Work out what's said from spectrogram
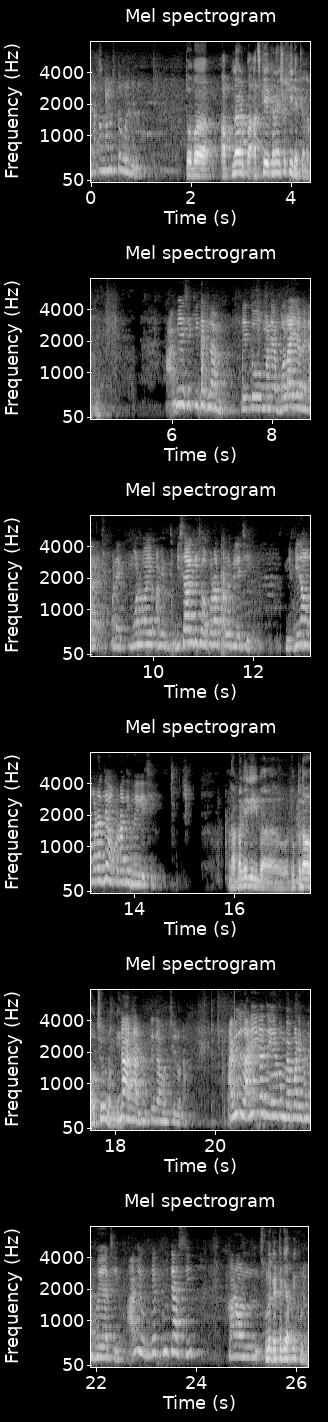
এলাকার মানুষ তো বলবেনই তো বা আপনার আজকে এখানে এসে কি দেখলেন আপনি? আমি এসে কি দেখলাম? সে তো মানে বলাই যাবে না। মানে মনে হয় আমি বিশাল কিছু অপরাধ করে ফেলেছি। বিনা অপরাধে অপরাধী হয়ে গেছি। মানে আপনাকে কি বা, ঢুকতে দেওয়া হচ্ছিল না? না না ঢুকতে দেওয়া হচ্ছিল না। আমি তো জানি না যে এরকম ব্যাপার এখানে হয়ে আছে। আমি গেট খুলতে আসছি। কারণ স্কুলের গেটটা কি আপনি খুলেন?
